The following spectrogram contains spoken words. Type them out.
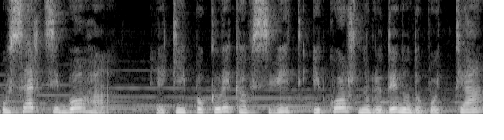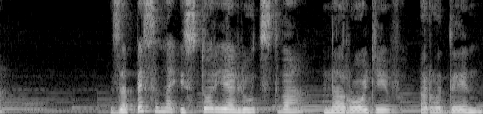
У серці Бога, який покликав світ і кожну людину до буття, записана історія людства, народів, родин,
